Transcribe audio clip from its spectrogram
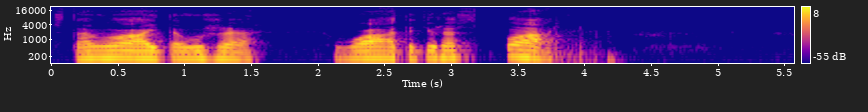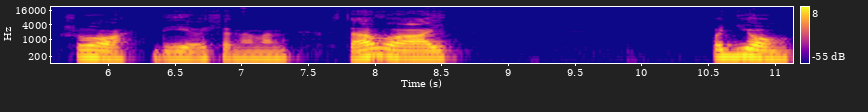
Вставайте уже. Хватить уже спать. Що дивишся на мене? Вставай. Подйом.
